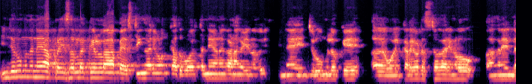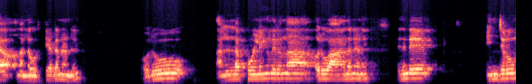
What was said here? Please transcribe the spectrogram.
ഇഞ്ചൻ റൂം തന്നെ അപ്രൈസറിലൊക്കെയുള്ള പേസ്റ്റിങ് കാര്യങ്ങളൊക്കെ അതുപോലെ തന്നെയാണ് കാണാൻ കഴിയുന്നത്. പിന്നെ എഞ്ചിൻ റൂമിലൊക്കെ ഓയിൽ കറിയോ ടെസ്റ്റോ കാര്യങ്ങളോ അങ്ങനെയില്ല നല്ല വൃത്തിയായിട്ട് തന്നെ ഉണ്ട്. ഒരു നല്ല പുള്ളിങ് തരുന്ന ഒരു വാഹനം തന്നെയാണ്. ഇതിന്റെ ഇഞ്ചി റൂം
